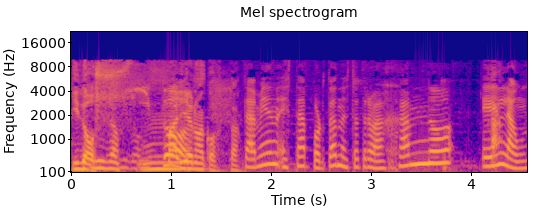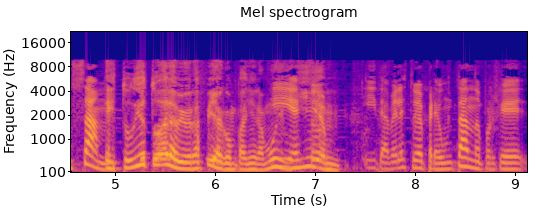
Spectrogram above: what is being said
Y dos. y Mariano. Acosta. También está aportando, está trabajando en la UNSAM. Estudió toda la biografía, compañera. Muy y bien. y también le estuve preguntando porque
